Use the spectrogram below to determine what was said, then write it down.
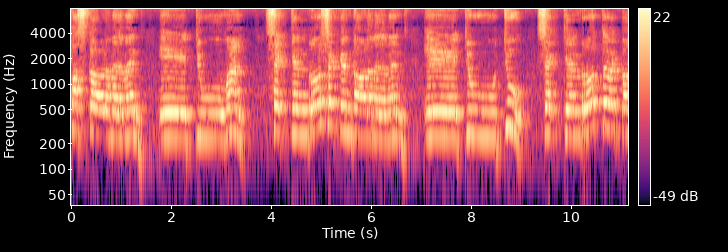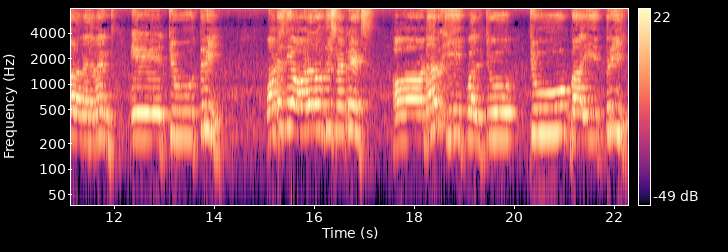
first column element. A21 second row second column element. A22 second row third column element a23 what is the order of this matrix? Order equal to 2 by 3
